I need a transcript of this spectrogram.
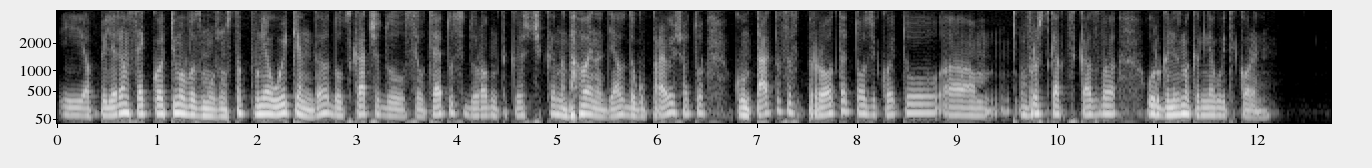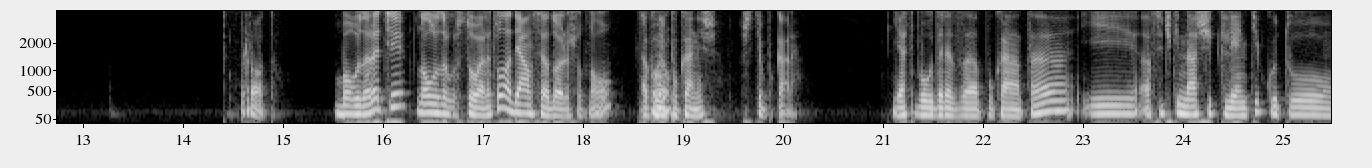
И апелирам всеки, който има възможността поне уикенда да отскача до селцето си, до родната къщичка, на баба и на дядо, да го прави, защото контакта с природата е този, който а, връща, както се казва, организма към неговите корени. Природата. Благодаря ти много за гостуването. Надявам се да дойдеш отново. Ако ме поканиш. Ще ти поканя. И аз ти благодаря за поканата и всички наши клиенти, които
